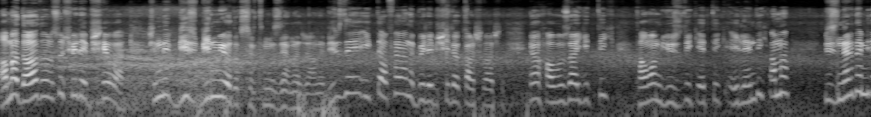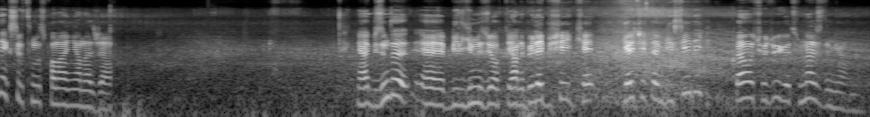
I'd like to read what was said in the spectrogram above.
Ama daha doğrusu şöyle bir şey var. Şimdi biz bilmiyorduk sırtımız yanacağını. Biz de ilk defa yani böyle bir şeyle karşılaştık. Yani havuza gittik, tamam yüzdük, ettik, eğlendik ama biz nereden bilek sırtımız falan yanacak? Yani bizim de e, bilgimiz yoktu. Yani böyle bir şey ki gerçekten bilseydik ben o çocuğu götürmezdim yani.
